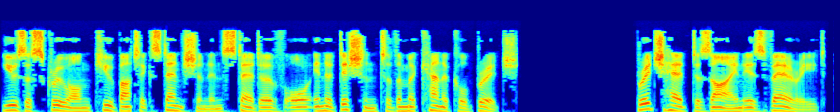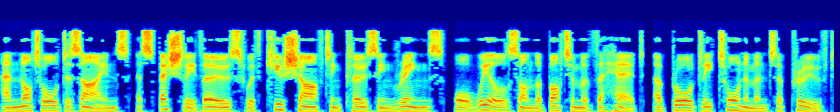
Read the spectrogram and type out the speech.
use a screw-on cue butt extension instead of or in addition to the mechanical bridge. Bridge head design is varied, and not all designs especially those with cue shaft enclosing rings, or wheels on the bottom of the head, are broadly tournament approved.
